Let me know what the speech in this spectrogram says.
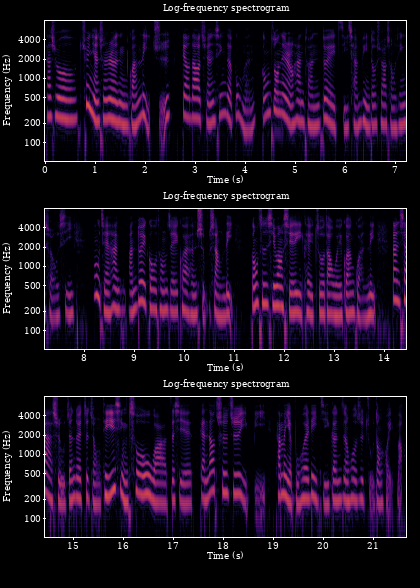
他说，去年升任管理职，调到全新的部门，工作内容和团队及产品都需要重新熟悉。目前和团队沟通这一块很使不上力。公司希望协理可以做到微观管理，但下属针对这种提醒错误啊这些感到嗤之以鼻，他们也不会立即更正或是主动回报。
